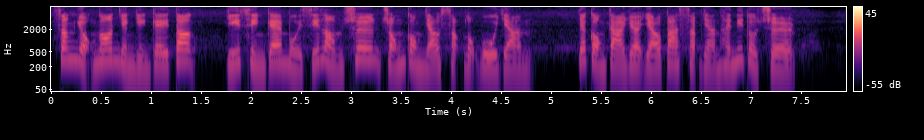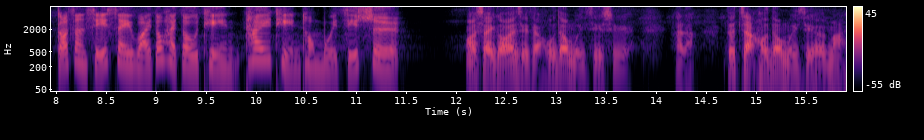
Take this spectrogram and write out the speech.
曾玉安仍然記得以前嘅梅子林村總共有十六戶人，一共大約有八十人喺呢度住。嗰陣時四圍都係稻田、梯田同梅子樹。我細個嗰陣時就好多梅子樹嘅，係啦，都摘好多梅子去賣。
